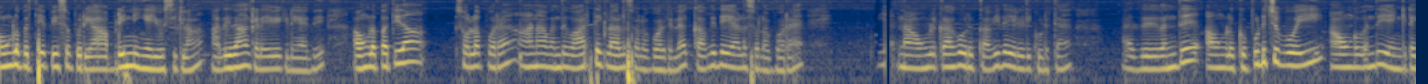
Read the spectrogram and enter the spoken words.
அவங்கள பற்றியே பேச போறியா அப்படின்னு நீங்கள் யோசிக்கலாம். அதுதான் கிடையவே கிடையாது. அவங்கள பற்றி தான் சொல்ல போகிறேன் ஆனால் வந்து வார்த்தைகளால் சொல்ல போகிறதில்ல கவிதையால் சொல்ல போகிறேன் நான் அவங்களுக்காக ஒரு கவிதை எழுதி கொடுத்தேன். அது வந்து அவங்களுக்கு பிடிச்சி போய் அவங்க வந்து என்கிட்ட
